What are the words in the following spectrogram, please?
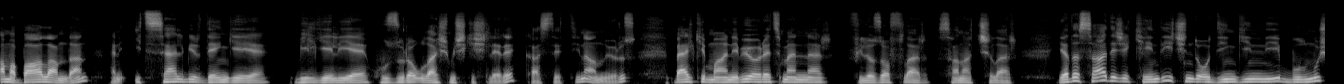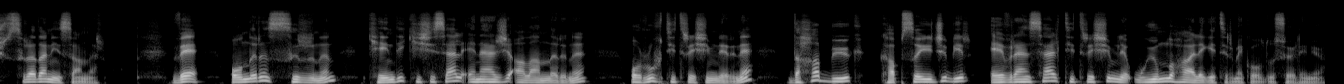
ama bağlamdan hani içsel bir dengeye, bilgeliğe, huzura ulaşmış kişileri kastettiğini anlıyoruz. Belki manevi öğretmenler, filozoflar, sanatçılar ya da sadece kendi içinde o dinginliği bulmuş sıradan insanlar. Ve onların sırrının kendi kişisel enerji alanlarını, o ruh titreşimlerine daha büyük, kapsayıcı bir evrensel titreşimle uyumlu hale getirmek olduğu söyleniyor.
